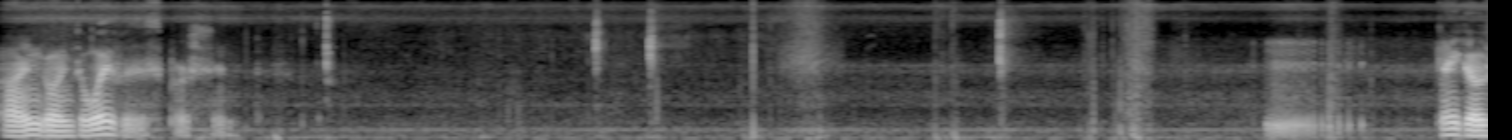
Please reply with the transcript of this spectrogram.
I'm going to wave at this person. Hmm. I go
